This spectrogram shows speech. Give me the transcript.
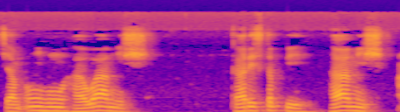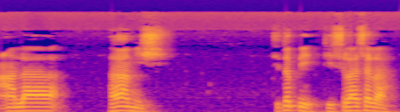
Jam'uhu hawamish. Garis tepi hamish ala hamish. Di tepi di sela-sela.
